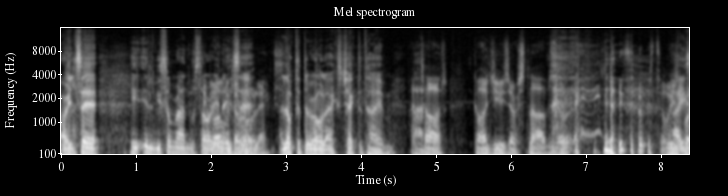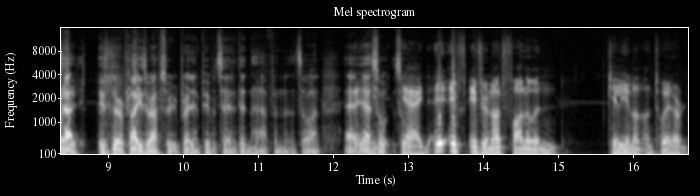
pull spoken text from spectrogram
Or he'll say, he- "It'll be some random story." and he'll say, Rolex. "I looked at the Rolex, checked the time." I and- thought, God, use our snobs. That was brilliant. exactly. Is the replies were absolutely brilliant. People saying it didn't happen and so on. Uh, yeah, so so yeah, if if you're not following Killian on, on Twitter,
